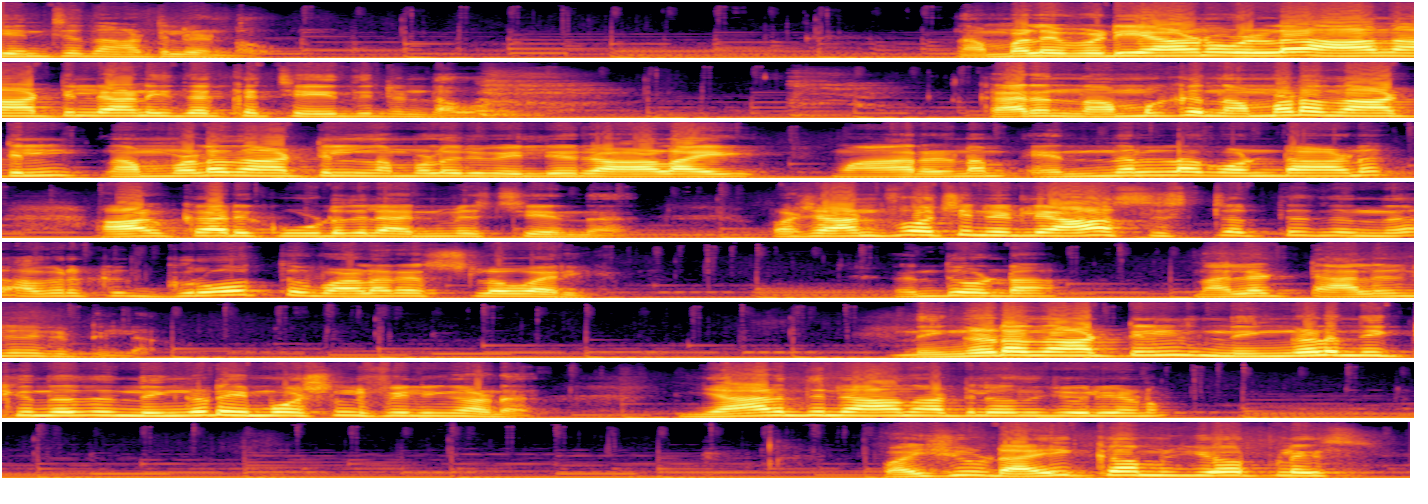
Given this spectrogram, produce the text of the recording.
ജനിച്ച നാട്ടിലുണ്ടാവും. നമ്മൾ എവിടെയാണോ ഉള്ളത് ആ നാട്ടിലാണ് ഇതൊക്കെ ചെയ്തിട്ടുണ്ടാവുക. കാരണം നമുക്ക് നമ്മുടെ നാട്ടിൽ നമ്മുടെ നാട്ടിൽ നമ്മളൊരു വലിയൊരാളായി മാറണം എന്നുള്ള കൊണ്ടാണ് ആൾക്കാർ കൂടുതൽ അൻവെസ്റ്റ് ചെയ്യുന്നത്. പക്ഷേ അൺഫോർച്ചുനേറ്റ്ലി ആ സിസ്റ്റത്തിൽ നിന്ന് അവർക്ക് ഗ്രോത്ത് വളരെ സ്ലോ ആയിരിക്കും. എന്തുകൊണ്ടാണ് നല്ല ടാലന്റിന് കിട്ടില്ല. നിങ്ങളുടെ നാട്ടിൽ നിങ്ങൾ നിൽക്കുന്നത് നിങ്ങളുടെ ഇമോഷണൽ ഫീലിംഗ് ആണ്. ഞാനെന്തിനാ ആ നാട്ടിൽ വന്ന് ജോലി ചെയ്യണം? Why should I come your place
